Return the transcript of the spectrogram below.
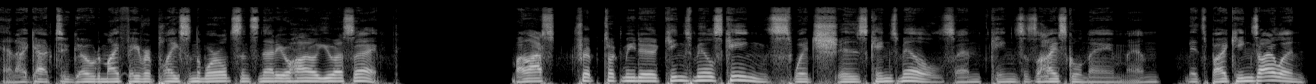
and I got to go to my favorite place in the world, Cincinnati, Ohio, USA. My last trip took me to Kings Mills Kings, which is Kings Mills, and Kings is a high school name, and it's by Kings Island,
